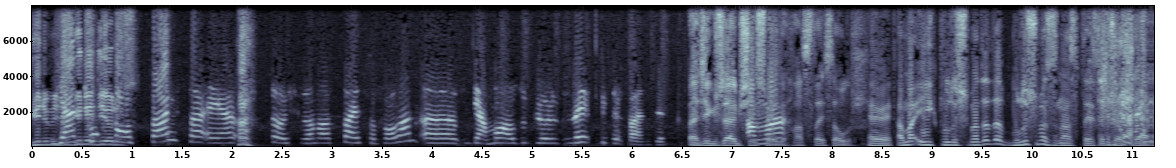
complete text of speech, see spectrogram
günümüzü Yani gün çok ediyoruz. hastaysa eğer aşırı aşırı hastaysa falan e, yani mazur görülebilir bence. Bence güzel bir şey Ama- söyledi. Hastaysa olur. Evet ama ilk buluşmada da buluşmasın hastaysa çok ya.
